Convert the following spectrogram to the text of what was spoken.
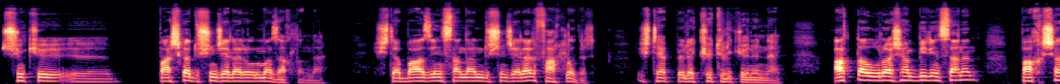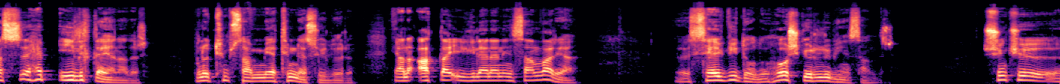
Çünkü e, başka düşünceler olmaz aklında. İşte bazı insanların düşünceleri farklıdır. İşte hep böyle kötülük yönünden. Atla uğraşan bir insanın bakış açısı hep iyilikle yanadır. Bunu tüm samimiyetimle söylüyorum. Yani atla ilgilenen insan var ya, e, sevgi dolu, hoşgörülü bir insandır. Çünkü e,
